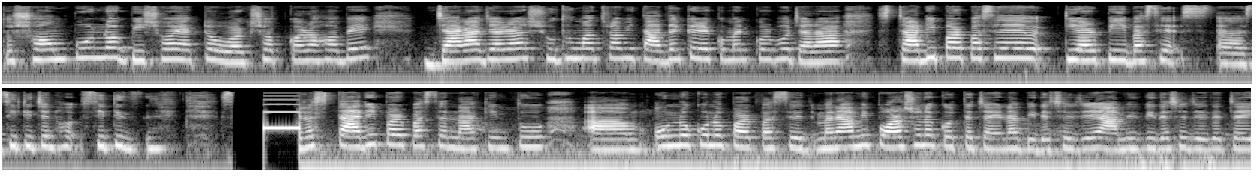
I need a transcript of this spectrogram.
তো সম্পূর্ণ বিষয় একটা ওয়ার্কশপ করা হবে। যারা যারা শুধুমাত্র আমি তাদেরকে রেকমেন্ড করব, যারা স্টাডি পারপাসে টিআরপি বা সিটিজেন সিটি স্টাডি পারপাসে না, কিন্তু অন্য কোনো পারপাসে মানে আমি পড়াশোনা করতে চাই না বিদেশে যে আমি বিদেশে যেতে চাই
